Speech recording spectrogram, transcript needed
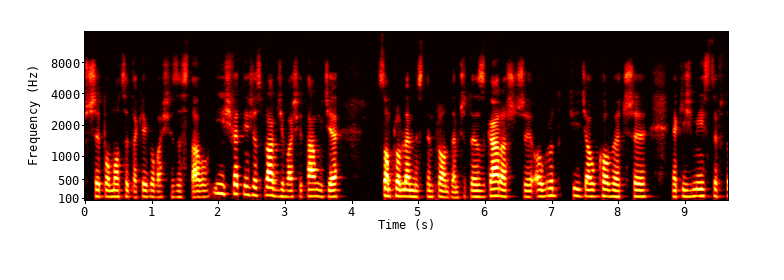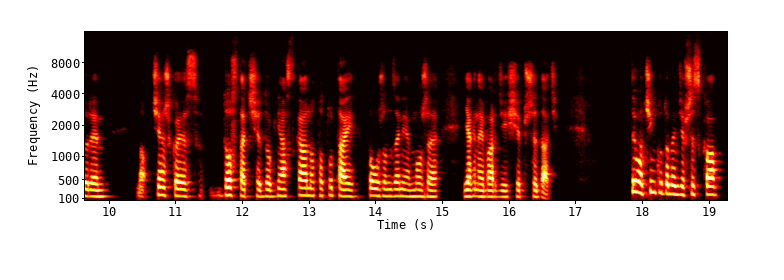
przy pomocy takiego właśnie zestawu i świetnie się sprawdzi właśnie tam, gdzie są problemy z tym prądem, czy to jest garaż, czy ogródki działkowe, czy jakieś miejsce, w którym no, ciężko jest dostać się do gniazdka, no to tutaj to urządzenie może jak najbardziej się przydać. W tym odcinku to będzie wszystko.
